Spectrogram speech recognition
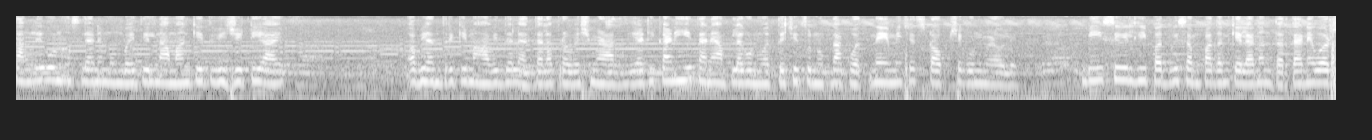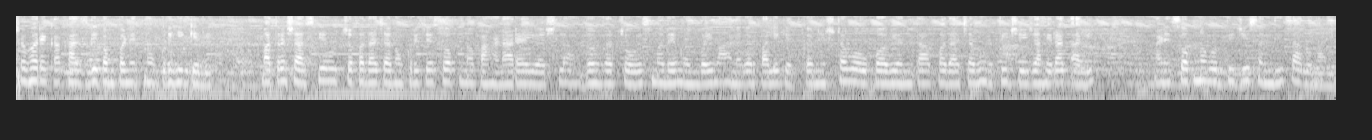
चांगले गुण असल्याने मुंबईतील नामांकित व्ही जी टी आय अभियांत्रिकी महाविद्यालयात त्याला प्रवेश मिळाला. या ठिकाणीही त्याने आपल्या गुणवत्तेची चुणूक दाखवत नेहमीचेच टॉपचे गुण मिळवले. बी सिव्हिल ही पदवी संपादन केल्यानंतर त्याने वर्षभर एका खाजगी कंपनीत नोकरीही केली. मात्र शासकीय उच्च पदाच्या नोकरीचे स्वप्न पाहणाऱ्या यशला दोन हजार चोवीसमध्ये मुंबई महानगरपालिकेत कनिष्ठ व उपअभियंता पदाच्या भरतीची जाहिरात आली आणि स्वप्नपूर्तीची संधी चालून आली.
